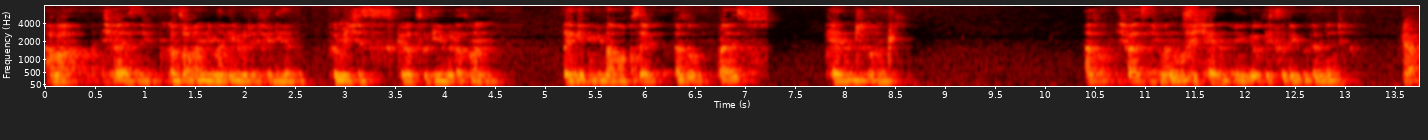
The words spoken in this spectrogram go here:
Aber ich weiß nicht, kommt auch an, wie man Liebe definiert. Für mich ist, gehört zu Liebe, dass man sein Gegenüber auch sehr, also weiß, kennt und also ich weiß nicht, man muss sich kennen, irgendwie um sich zu lieben, finde ich. Ja.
